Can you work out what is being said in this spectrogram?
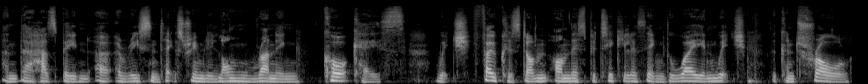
and there has been a, a recent, extremely long running court case which focused on, on this particular thing the way in which the control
